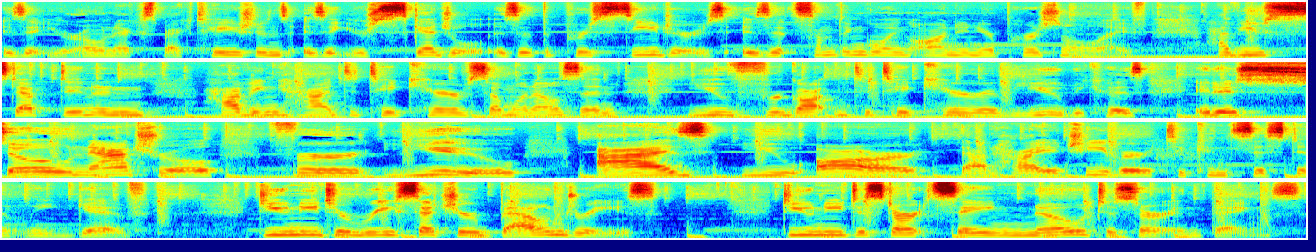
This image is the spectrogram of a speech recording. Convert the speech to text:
Is it your own expectations? Is it your schedule? Is it the procedures? Is it something going on in your personal life? Have you stepped in and having had to take care of someone else and you've forgotten to take care of you because it is so natural for you as you are that high achiever to consistently give? Do you need to reset your boundaries? Do you need to start saying no to certain things?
